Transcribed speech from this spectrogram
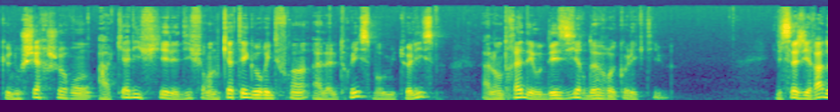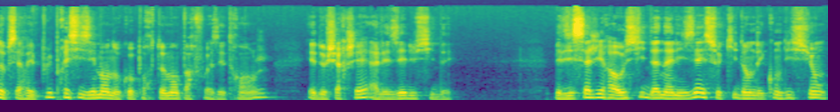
que nous chercherons à qualifier les différentes catégories de freins à l'altruisme, au mutualisme, à l'entraide et au désir d'œuvre collective. Il s'agira d'observer plus précisément nos comportements parfois étranges et de chercher à les élucider mais il s'agira aussi d'analyser ce qui, dans des conditions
